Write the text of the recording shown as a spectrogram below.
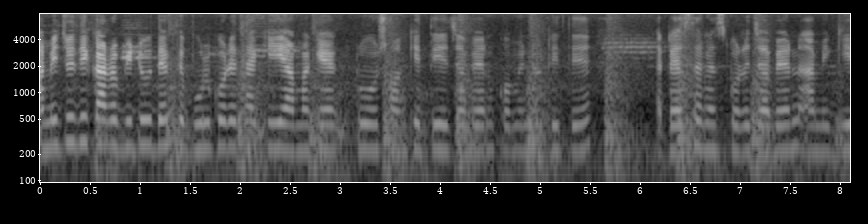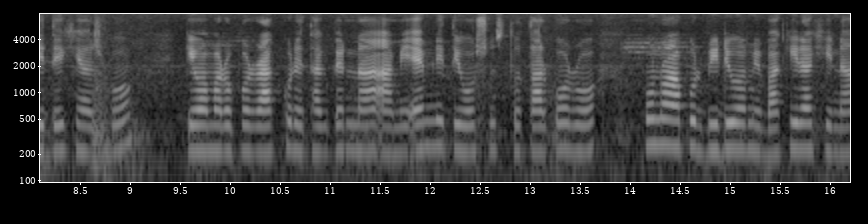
আমি যদি কারও ভিডিও দেখতে ভুল করে থাকি, আমাকে একটু সংকেত দিয়ে যাবেন কমিউনিটিতে একটা এস এম এস করে যাবেন, আমি গিয়ে দেখে আসব। কেউ আমার ওপর রাগ করে থাকবেন না, আমি এমনিতেই অসুস্থ, তারপরও কোনো আপুর ভিডিও আমি বাকি রাখি না।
